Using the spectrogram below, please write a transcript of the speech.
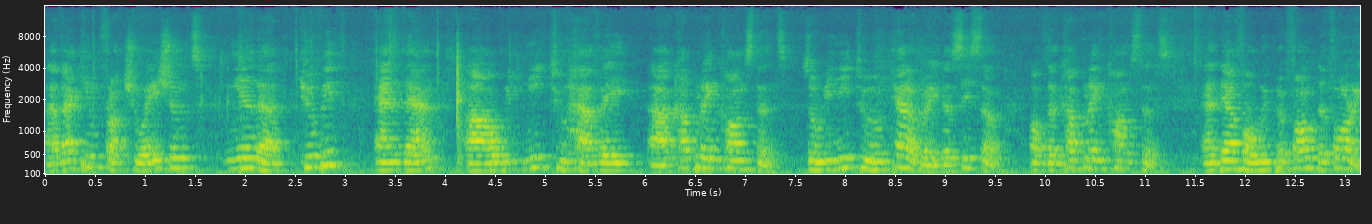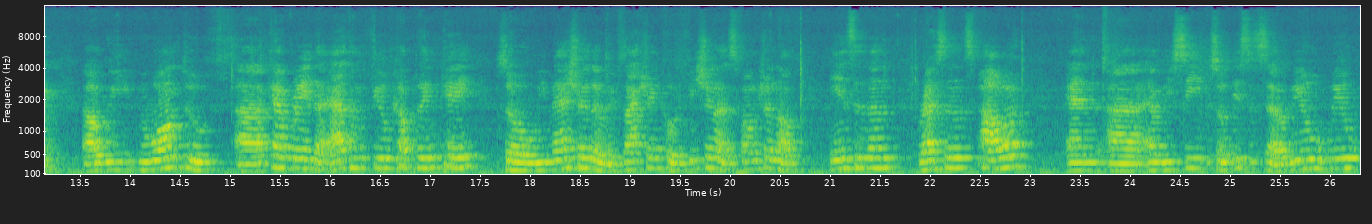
vacuum fluctuations near the qubit, and then uh, we need to have a uh, coupling constant. So we need to calibrate the system of the coupling constants, and therefore we perform the following. Uh, we, we want to uh, calibrate the atom field coupling K, so we measure the reflection coefficient as function of incident resonance power, and uh, and we see so this is a real real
